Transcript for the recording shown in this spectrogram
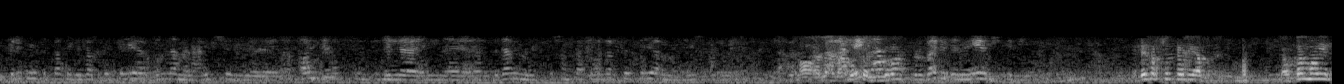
التريتمنت بتاعت الجزاكتيريا قلنا ما نعرفش الافايتس البدام من الستيشن بتاعت الجزاكتيريا ما نعرفش آه لا؟ لا بص الدكتوره بروفايدد إن هي مش كبيره الليفر شوت فيلي لو كان مريض.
